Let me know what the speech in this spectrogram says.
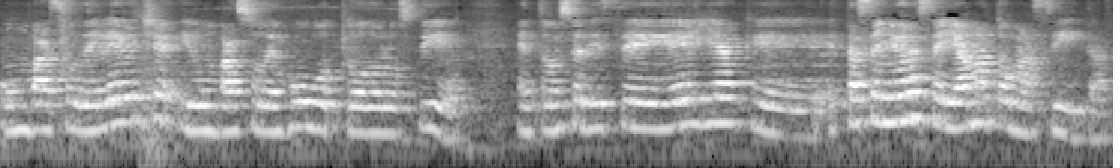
un vaso de leche y un vaso de jugo todos los días. Entonces dice ella que esta señora se llama Tomasita.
